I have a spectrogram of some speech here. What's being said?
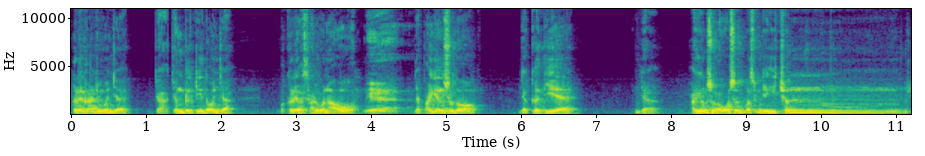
그래가지고 이제 자 정덕지도 이제 뭐 그래가 살고 나오고 예. 이제 박영수도 이제 그 뒤에 이제 박영수가 옷을 벗은 게 2000,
